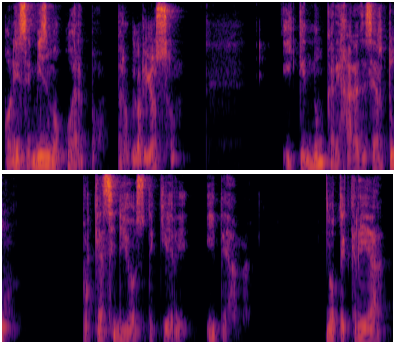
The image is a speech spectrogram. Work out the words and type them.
con ese mismo cuerpo, pero glorioso, y que nunca dejarás de ser tú, porque así Dios te quiere y te ama. No te crea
